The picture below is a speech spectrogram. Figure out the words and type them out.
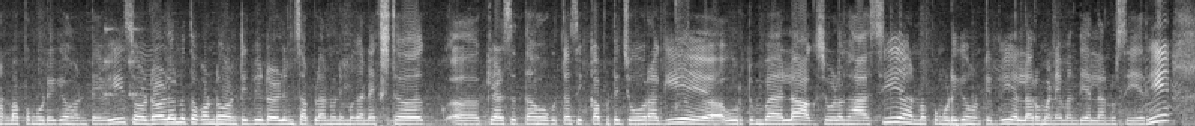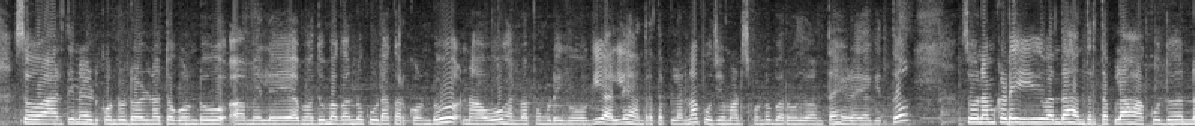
ಹನುಮಪ್ಪನ ಗುಡಿಗೆ ಹೊಂಟೇವಿ. ಸೊ ಡೊಳ್ಳನ್ನು ತಗೊಂಡು ಹೊಂಟಿದ್ವಿ. ಡೊಳ್ಳಿನ ಸಪ್ಲನು ನಿಮಗೆ ನೆಕ್ಸ್ಟ್ ಕೇಳಿಸುತ್ತಾ ಹೋಗುತ್ತಾ ಸಿಕ್ಕಾಪಟ್ಟೆ ಜೋರಾಗಿ ಊರು ತುಂಬ ಎಲ್ಲ ಅಗಸಿ ಒಳಗೆ ಹಾಸಿ ಹನುಮಪ್ಪನ ಗುಡಿಗೆ ಹೊಂಟಿದ್ವಿ. ಎಲ್ಲರೂ ಮನೆ ಮಂದಿ ಎಲ್ಲರೂ ಸೇರಿ. ಸೊ ಆರತಿನ ಹಿಡ್ಕೊಂಡು ಡೊಳ್ಳನ್ನ ತಗೊಂಡು ಆಮೇಲೆ ಮಧುಮಗನ್ನು ಕೂಡ ಕರ್ಕೊಂಡು ನಾವು ಹನುಮಪ್ಪನ ಗುಡಿಗೆ ಹೋಗಿ ಅಲ್ಲಿ ಹಂದ್ರ ತಪ್ಲನ್ನ ಪೂಜೆ ಮಾಡಿಸ್ಕೊಂಡು ಬರೋದು ಅಂತ ಹೇಳಾಗಿತ್ತು. ಸೊ ನಮ್ಮ ಕಡೆ ಈ ಒಂದು ಹಂದ್ರ ತಪ್ಲ ಹಾಕೋದನ್ನ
